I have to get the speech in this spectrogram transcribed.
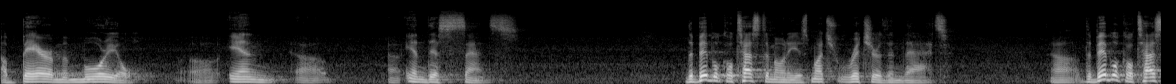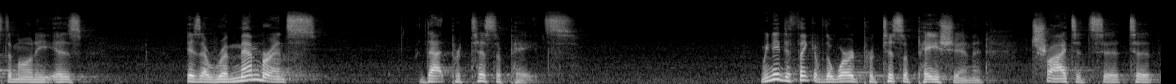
a bare memorial uh, in, uh, uh in this sense. The biblical testimony is much richer than that. Uh, the biblical testimony is is a remembrance that participates. We need to think of the word participation and try to, to, to,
